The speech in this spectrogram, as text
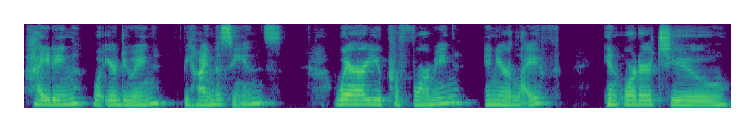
hiding what you're doing behind the scenes? Where are you performing in your life in order to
